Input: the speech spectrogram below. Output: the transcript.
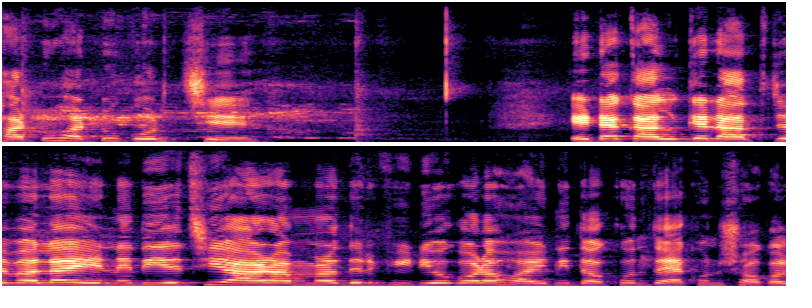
হাঁটু হাঁটু করছে। এটা কালকে রাত্রেবেলায় এনে দিয়েছি, আর আমাদের ভিডিও করা হয়নি, তখন তো এখন সকাল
